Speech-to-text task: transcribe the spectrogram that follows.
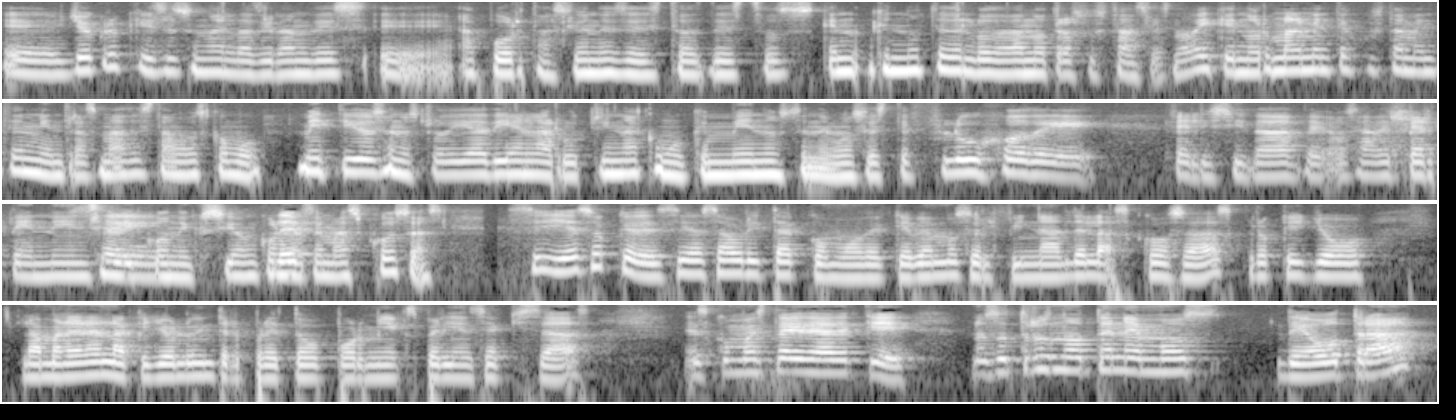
eh, yo creo que esa es una de las grandes eh, aportaciones de estas, de estos, que, no- que no te lo dan otras sustancias, ¿no? Y que normalmente justamente mientras más estamos como metidos en nuestro día a día en la rutina, como que menos tenemos este flujo de felicidad, de, o sea, de pertenencia, Sí. de conexión con De- las demás cosas. Sí, eso que decías ahorita como de que vemos el final de las cosas, creo que yo, la manera en la que yo lo interpreto por mi experiencia quizás, es como esta idea de que nosotros no tenemos de otra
